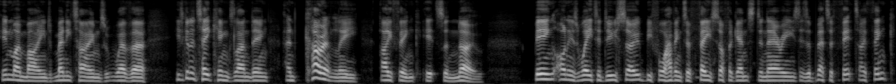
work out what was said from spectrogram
in my mind many times whether he's going to take King's Landing, and currently I think it's a no. Being on his way to do so before having to face off against Daenerys is a better fit, I think.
